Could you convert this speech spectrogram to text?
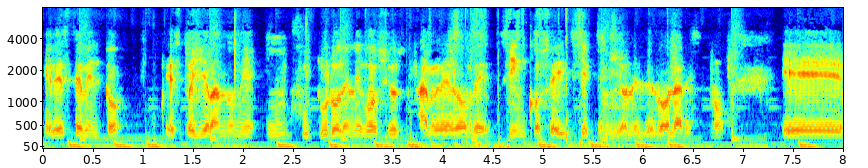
que de este evento estoy llevándome un futuro de negocios alrededor de 5, 6, 7 millones de dólares, ¿no? Eh,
